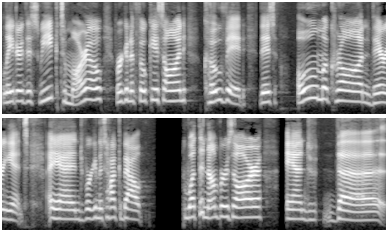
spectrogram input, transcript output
later this week. Tomorrow, we're going to focus on COVID, this Omicron variant, and we're going to talk about what the numbers are and the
